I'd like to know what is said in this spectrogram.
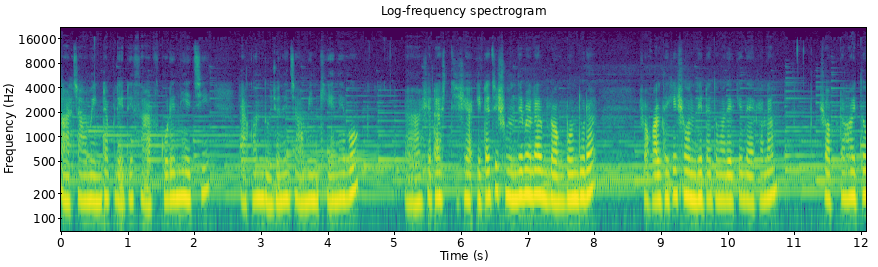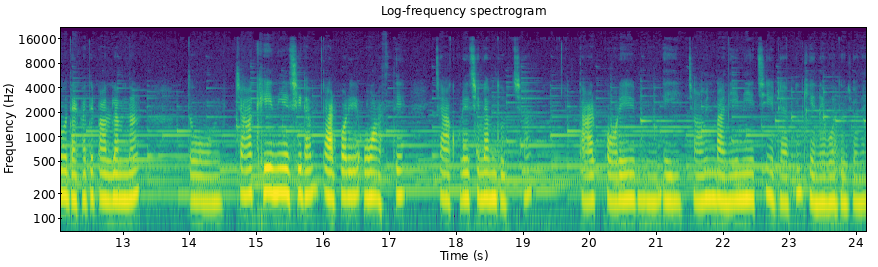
আর চাউমিনটা প্লেটে সার্ভ করে নিয়েছি। এখন দুজনে চাউমিন খেয়ে নেব। সেটা এটা যে সন্ধেবেলার ব্লগ বন্ধুরা, সকাল থেকে সন্ধেটা তোমাদেরকে দেখালাম। সবটা হয়তো দেখাতে পারলাম না। তো চা খেয়ে নিয়েছিলাম, তারপরে ও আসতে চা করেছিলাম দুধ চা। তারপরে এই চাউমিন বানিয়ে নিয়েছি, এটা এখন খেয়ে নেব দুজনে।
